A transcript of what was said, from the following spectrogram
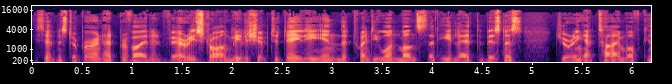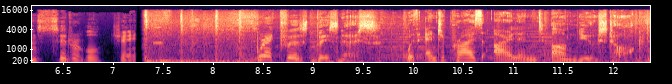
He said Mr. Byrne had provided very strong leadership to Davy in the 21 months that he led the business during a time of considerable change. Breakfast Business with Enterprise Ireland on Newstalk.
